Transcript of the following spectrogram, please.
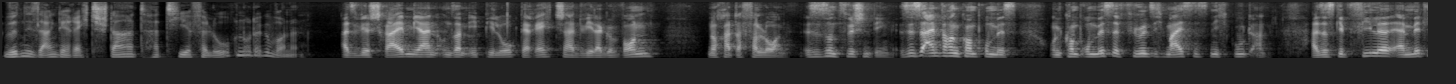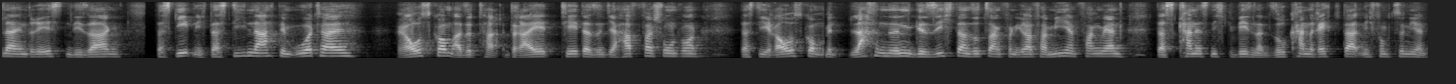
Würden Sie sagen, der Rechtsstaat hat hier verloren oder gewonnen? Also wir schreiben ja in unserem Epilog, der Rechtsstaat hat weder gewonnen noch hat er verloren. Es ist so ein Zwischending. Es ist einfach ein Kompromiss. Und Kompromisse fühlen sich meistens nicht gut an. Also es gibt viele Ermittler in Dresden, die sagen, das geht nicht, dass die nach dem Urteil rauskommen, also drei Täter sind ja haftverschont worden, dass die rauskommen mit lachenden Gesichtern sozusagen von ihrer Familie empfangen werden, das kann es nicht gewesen sein. So kann Rechtsstaat nicht funktionieren.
